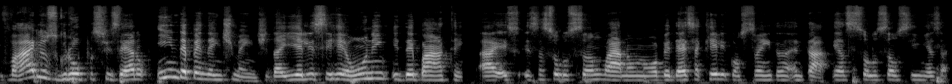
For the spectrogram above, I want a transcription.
vários grupos fizeram independentemente. Daí eles se reúnem e debatem. Ah, essa solução lá não, não obedece aquele constraint, né? tá? Essa solução sim, essa.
